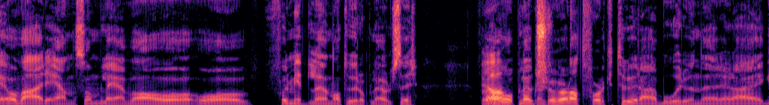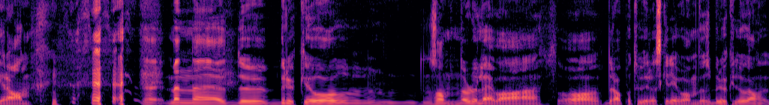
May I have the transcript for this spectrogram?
er å være en som lever av å formidle naturopplevelser. For ja, jeg har opplevd sjøl at folk tror jeg bor under ei gran. Eh, men uh, du bruker jo sånn når du lever og drar på tur og skriver om det, så bruker du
